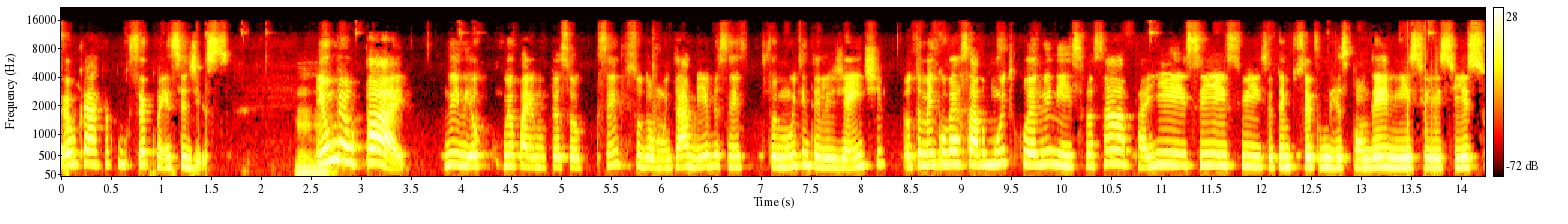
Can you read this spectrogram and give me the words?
eu cargo a consequência disso. Uhum. E o meu pai, eu, meu pai é uma pessoa que sempre estudou muito a Bíblia, sempre foi muito inteligente. Eu também conversava muito com ele no início. Falava assim, ah, pai, isso, isso, isso. Eu sempre, sempre me respondendo isso, isso, isso.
